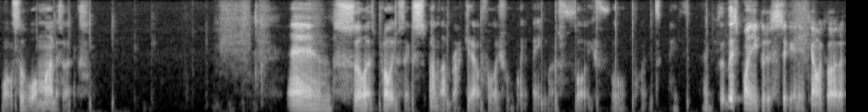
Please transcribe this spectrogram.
lots of 1 minus x. Um, so let's probably just expand that bracket out, 44.8 minus 44.8. At this point you could just stick it in your calculator.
